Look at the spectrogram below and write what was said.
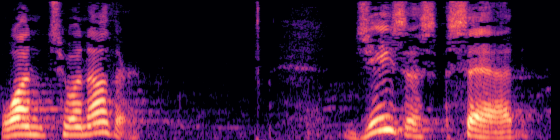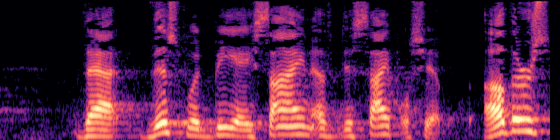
one to another. Jesus said that this would be a sign of discipleship. Others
